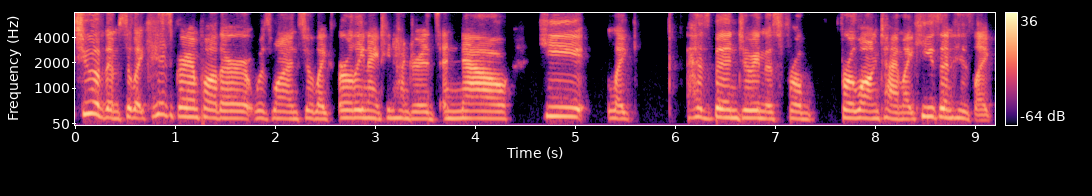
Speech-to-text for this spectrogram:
two of them. So like his grandfather was one, so like early 1900s, and now he like has been doing this for for a long time. Like he's in his like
